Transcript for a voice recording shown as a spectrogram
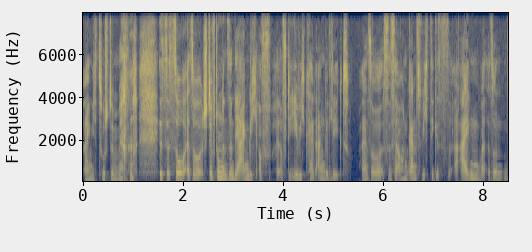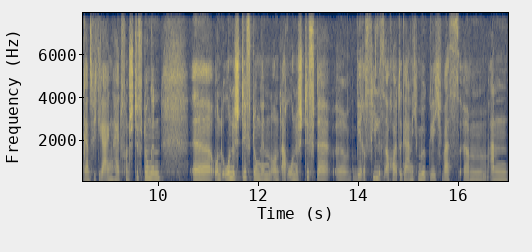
eigentlich zustimmen. es ist so, also Stiftungen sind ja eigentlich auf, auf die Ewigkeit angelegt. Also es ist ja auch ein ganz wichtiges Eigen, also eine ganz wichtige Eigenheit von Stiftungen. Äh, und ohne Stiftungen und auch ohne Stifter äh, wäre vieles auch heute gar nicht möglich, was ähm, an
